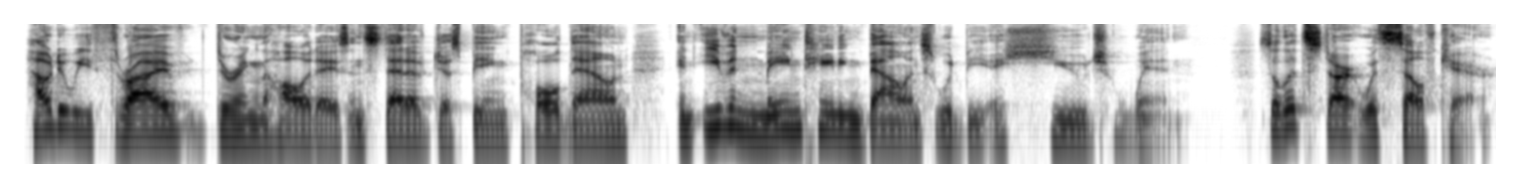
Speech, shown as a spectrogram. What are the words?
How do we thrive during the holidays instead of just being pulled down? And even maintaining balance would be a huge win. So, let's start with self care.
